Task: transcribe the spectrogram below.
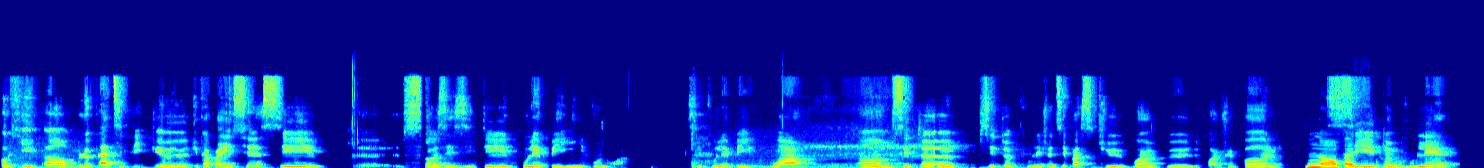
Ok, euh, le plat typique euh, du Cap haïtien, c'est sans hésiter pour les pays au noir. C'est pour les pays au noir. c'est un, un poulet, je ne sais pas si tu vois un peu de quoi je parle. Non, pas du C'est un poulet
